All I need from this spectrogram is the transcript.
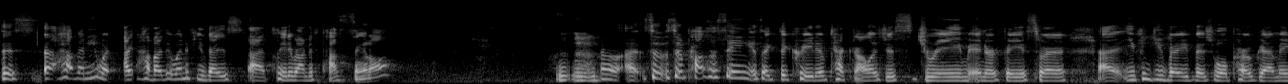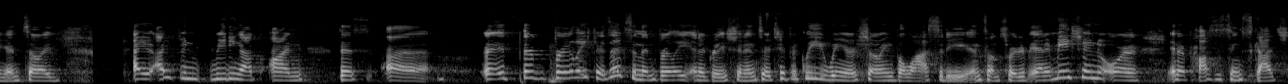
this. Uh, have anyone? Have either one of you guys uh, played around with processing at all? Oh, uh, so, so processing is like the creative technologist's dream interface where uh, you can do very visual programming. And so I've, I, have i have been reading up on this uh, it's they're physics and then Bernoulli integration. And so typically when you're showing velocity in some sort of animation or in a processing sketch,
